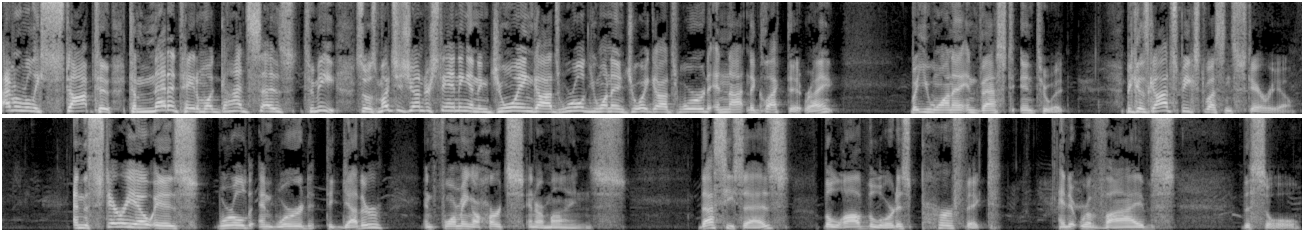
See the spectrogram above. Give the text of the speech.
I haven't really stopped to, to meditate on what God says to me. So, as much as you're understanding and enjoying God's world, you want to enjoy God's word and not neglect it, right? But you want to invest into it. Because God speaks to us in stereo. And the stereo is world and word together, informing our hearts and our minds. Thus, he says, the law of the Lord is perfect and it revives the soul.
